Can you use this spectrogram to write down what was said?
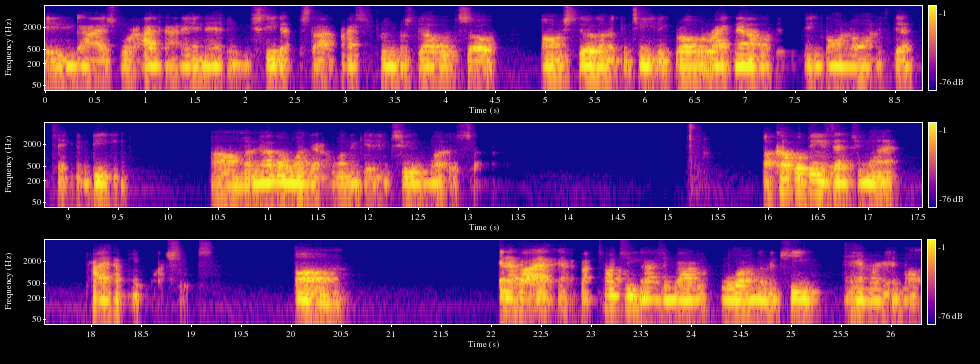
gave you guys where I got in at, and you see that the stock price is pretty much doubled. So um, still going to continue to grow. But right now, with everything going on, it's definitely taking a beating. Um, another one that I want to get into was uh, a couple things that you want probably have me watch this. Um, and if I if I talk to you guys about it before, I'm going to keep hammering it home.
